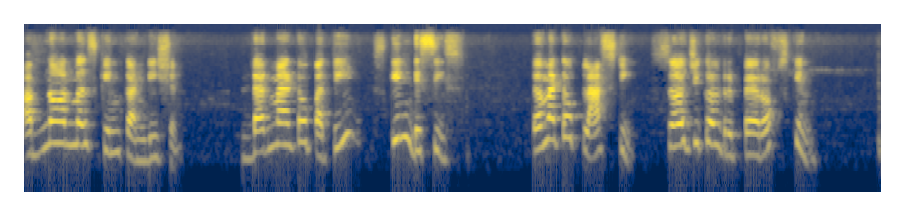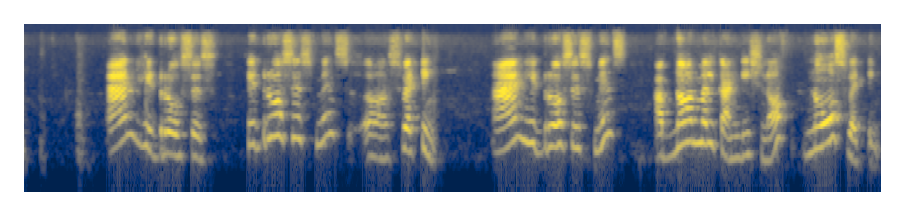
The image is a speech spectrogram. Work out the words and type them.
abnormal skin condition. Dermatopathy, skin disease. Dermatoplasty, surgical repair of skin. Anhidrosis. Hidrosis means uh, sweating. Anhidrosis means abnormal condition of no sweating.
